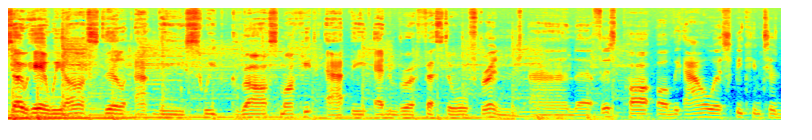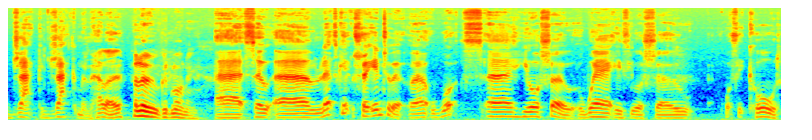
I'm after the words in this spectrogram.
So here we are, still at the Sweet Grass Market at the Edinburgh Festival Fringe, and uh, for this part of the hour, we're speaking to Jack Jackman. Hello. Hello, good morning. Uh, so um, let's get straight into it. Uh, what's uh, your show? Where is your show? What's it called?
